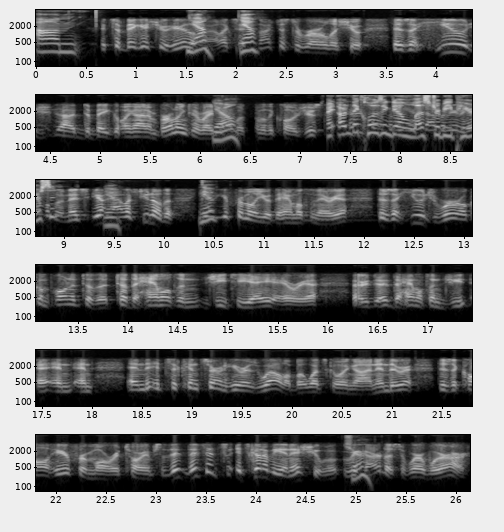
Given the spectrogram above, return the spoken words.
It's a big issue here, though, Yeah, Alex. yeah. It's not just a rural issue. There's a huge uh, debate going on in Burlington right Yeah. now with some of the closures. Aren't they It's closing down Lester B. Pearson? Yeah, Yeah. Alex, you know the you're, Yeah. you're familiar with the Hamilton area. There's a huge rural component to the to the Hamilton GTA area. Or the the Hamilton G, and and and it's a concern here as well about what's going on, and there there's a call here for a moratorium. So this, this it's it's going to be an issue Sure. regardless of where we are.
